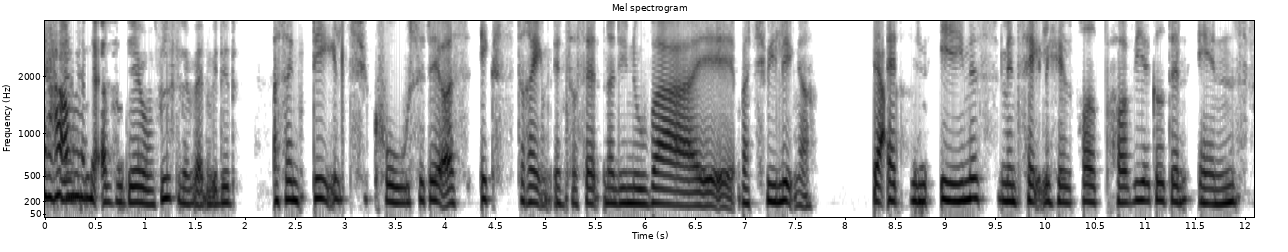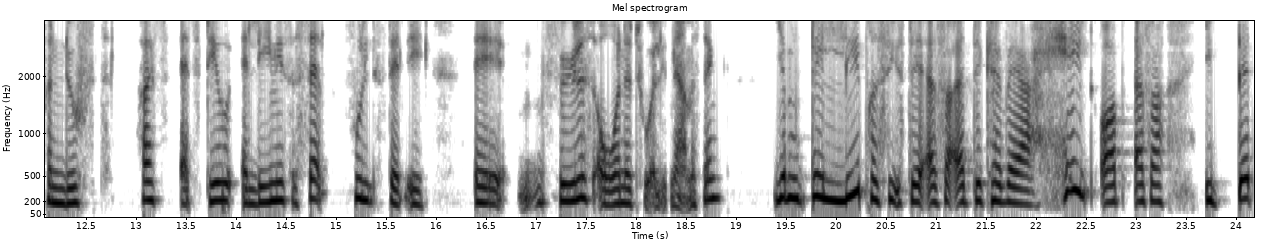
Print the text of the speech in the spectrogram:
ja, men altså, det er jo fuldstændig vanvittigt. Altså en del psykose, det er også ekstremt interessant, når de nu var, øh, var tvillinger. Ja. At den enes mentale helbred påvirkede den andens fornuft. Altså, det er jo alene i sig selv fuldstændig øh, føles overnaturligt nærmest, ikke? Jamen, det er lige præcis det, altså at det kan være helt op, altså i den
